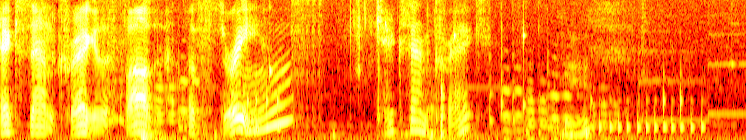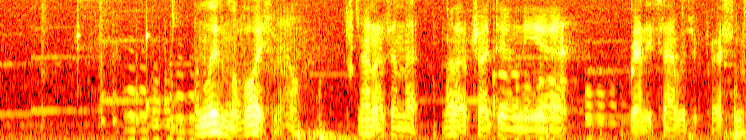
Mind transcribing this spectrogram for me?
Kegstand Craig is a father of three. Hmm? Kegstand Craig? Mhm. I'm losing my voice now. Now that I've done that, now that I've tried doing the uh, Randy Savage impression.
